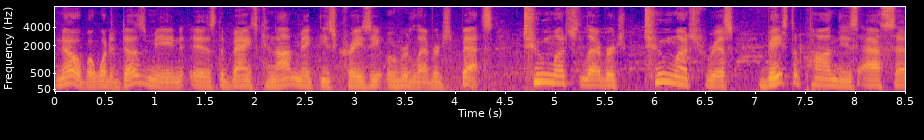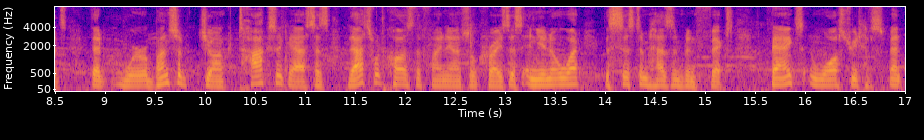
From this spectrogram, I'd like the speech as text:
No, but what it does mean is the banks cannot make these crazy over-leveraged bets too much leverage, too much risk based upon these assets that were a bunch of junk, toxic assets. That's what caused the financial crisis. And you know what? The system hasn't been fixed. Banks and Wall Street have spent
